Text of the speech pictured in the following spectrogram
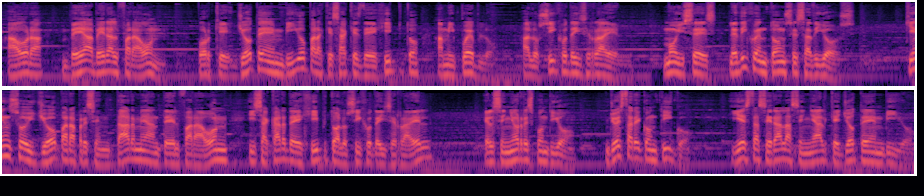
Ahora ve a ver al faraón, porque yo te envío para que saques de Egipto a mi pueblo, a los hijos de Israel. Moisés le dijo entonces a Dios, ¿Quién soy yo para presentarme ante el faraón y sacar de Egipto a los hijos de Israel? El Señor respondió, yo estaré contigo, y esta será la señal que yo te envío.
